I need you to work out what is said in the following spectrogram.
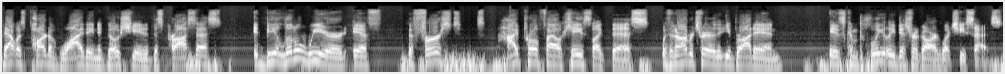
that was part of why they negotiated this process. It'd be a little weird if the first high profile case like this with an arbitrator that you brought in is completely disregard what she says.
